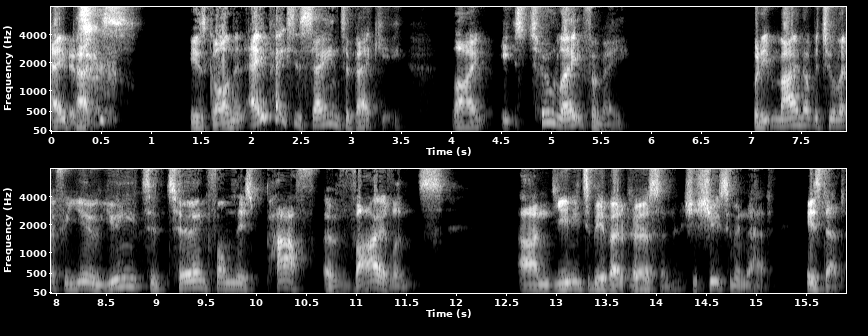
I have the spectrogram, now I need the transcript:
Apex is gone, and Apex is saying to Becky, like, it's too late for me, but it might not be too late for you. You need to turn from this path of violence, and you need to be a better Yeah. person. She shoots him in the head. He's dead.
